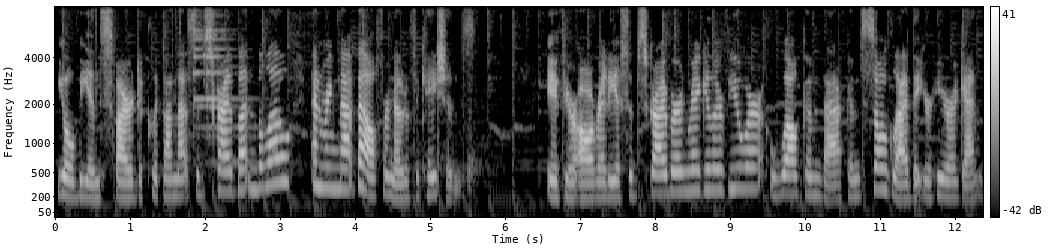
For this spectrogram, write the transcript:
you'll be inspired to click on that subscribe button below and ring that bell for notifications. If you're already a subscriber and regular viewer, welcome back. I'm so glad that you're here again.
